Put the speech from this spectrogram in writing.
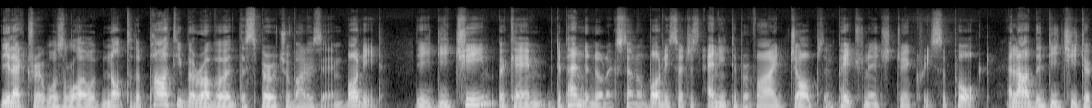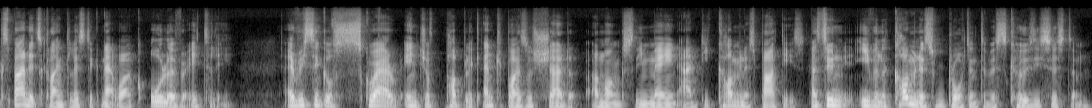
The electorate was loyal not to the party, but rather the spiritual values it embodied. The DC became dependent on external bodies such as ENI to provide jobs and patronage to increase support, allowed the DC to expand its clientelistic network all over Italy. Every single square inch of public enterprise was shared amongst the main anti communist parties, and soon even the communists were brought into this cozy system.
